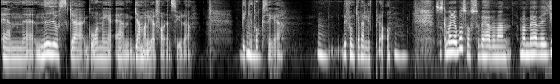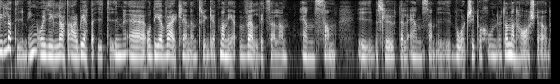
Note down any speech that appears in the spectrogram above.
en eh, ny uska går med en gammal erfaren syrra. Vilket mm. också är Mm. Det funkar väldigt bra. Mm. Så ska man jobba hos oss så behöver man, man behöver gilla teaming och gilla att arbeta i team. Eh, och det är verkligen en trygghet. Man är väldigt sällan ensam i beslut eller ensam i vårdsituationer utan man har stöd.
